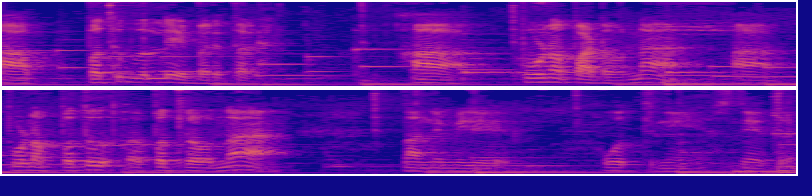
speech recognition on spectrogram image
ಆ ಪತ್ರದಲ್ಲಿ ಬರೀತಾರೆ. ಆ ಪೂರ್ಣ ಪಾಠವನ್ನು, ಆ ಪೂರ್ಣ ಪತ್ರ, ಪತ್ರವನ್ನು ನಾನು ನಿಮಗೆ ಓದ್ತೀನಿ ಸ್ನೇಹಿತರೆ.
